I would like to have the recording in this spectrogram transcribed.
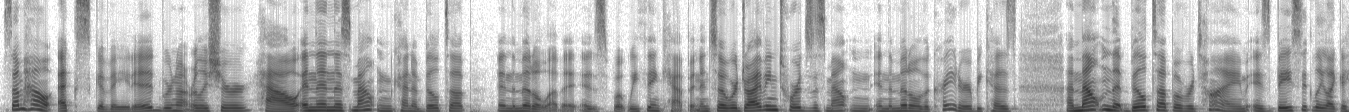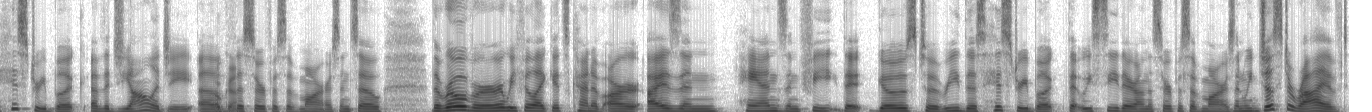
somehow excavated. We're not really sure how. And then this mountain kind of built up in the middle of it is what we think happened. And so we're driving towards this mountain in the middle of the crater because a mountain that built up over time is basically like a history book of the geology of Okay. the surface of Mars. And so the rover, we feel like it's kind of our eyes and hands and feet that goes to read this history book that we see there on the surface of Mars. And we just arrived.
